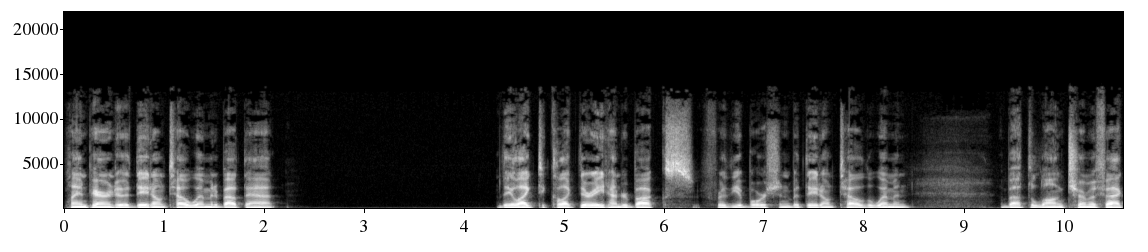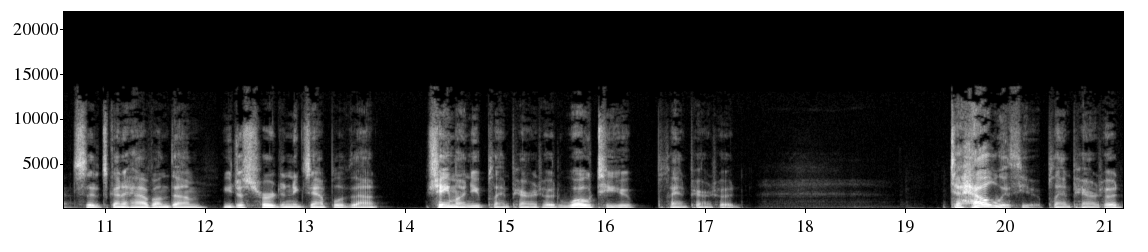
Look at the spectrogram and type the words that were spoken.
Planned Parenthood, they don't tell women about that. They like to collect their 800 bucks for the abortion, but they don't tell the women about the long-term effects that it's going to have on them. You just heard an example of that. Shame on you, Planned Parenthood. Woe to you, Planned Parenthood. To hell with you, Planned Parenthood.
